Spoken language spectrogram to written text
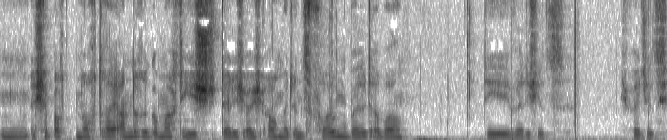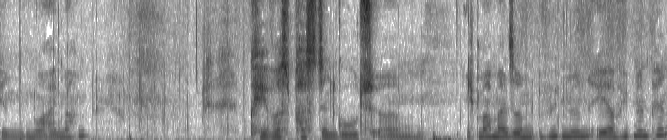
Mm, ich habe auch noch drei andere gemacht, die stelle ich euch auch mit ins Folgenbild, aber die werde ich jetzt, ich werde jetzt hier nur einen machen. Okay, was passt denn gut? Ähm, ich mache mal so einen wütenden, eher wütenden Pin.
